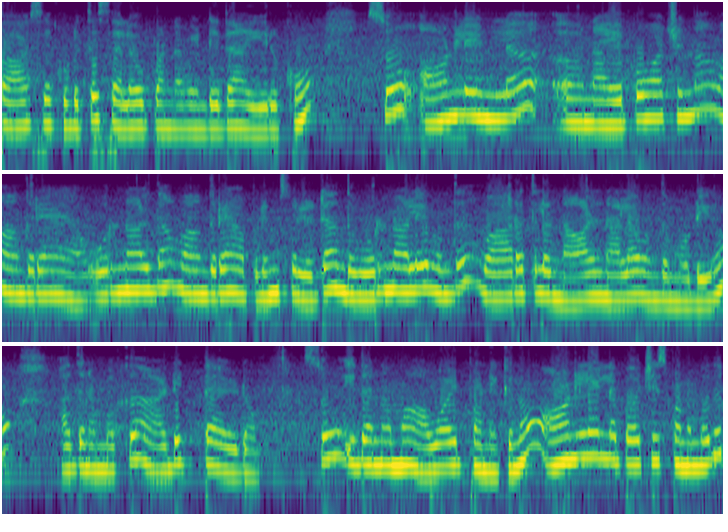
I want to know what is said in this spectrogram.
காசு கொடுத்து செலவு பண்ண வேண்டியதாக இருக்கும். ஸோ ஆன்லைனில் நான் எப்போவாச்சும் தான் வாங்குகிறேன் ஒரு நாள் தான் வாங்குகிறேன் அப்படின்னு சொல்லிட்டு அந்த ஒரு நாளே வந்து வாரத்தில் நாலு நாளாக வந்து முடியும். அது நமக்கு அடிக்ட் ஆகிடும் ஸோ இதை நம்ம அவாய்ட் பண்ணிக்கணும். ஆன்லைனில் பர்ச்சேஸ் பண்ணும்போது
